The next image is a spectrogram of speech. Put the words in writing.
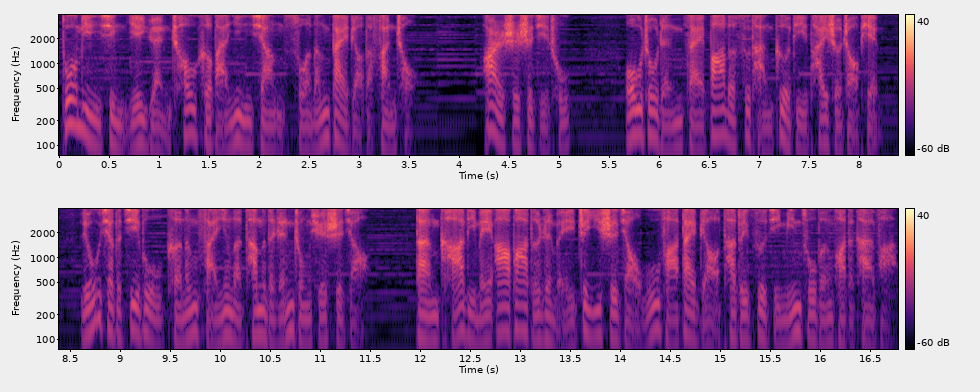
多面性也远超刻板印象所能代表的范畴。二十世纪初，欧洲人在巴勒斯坦各地拍摄照片，留下的记录可能反映了他们的人种学视角，但卡里梅阿巴德认为这一视角无法代表他对自己民族文化的看法，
